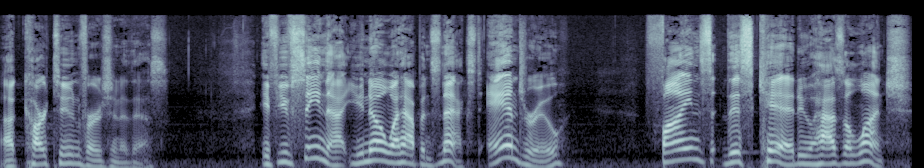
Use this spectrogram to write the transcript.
a cartoon version of this. If you've seen that, you know what happens next. Andrew finds this kid who has a lunch.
